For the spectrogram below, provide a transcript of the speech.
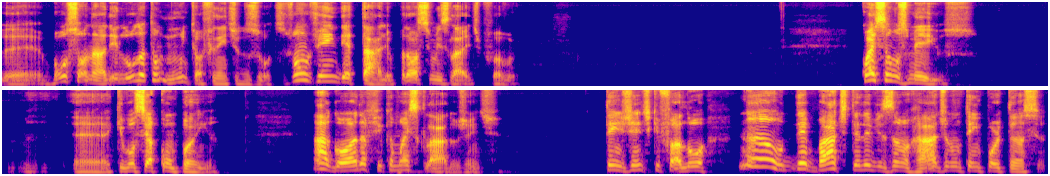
é, Bolsonaro e Lula estão muito à frente dos outros. Vamos ver em detalhe. Próximo slide, por favor. Quais são os meios é, que você acompanha? Agora fica mais claro, gente. Tem gente que falou: não, debate, televisão, rádio não tem importância.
